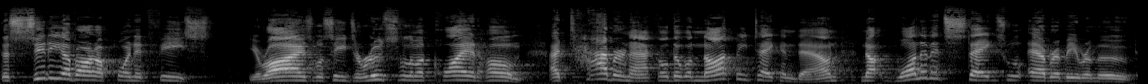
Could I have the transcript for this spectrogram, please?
the city of our appointed feast. Your eyes will see Jerusalem a quiet home, a tabernacle that will not be taken down. Not one of its stakes will ever be removed,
